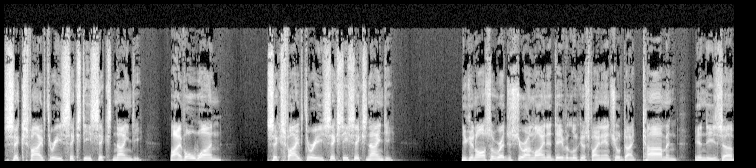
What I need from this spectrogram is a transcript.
653 6690. 501 653 6690. You can also register online at davidlucasfinancial.com. And in these uh,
